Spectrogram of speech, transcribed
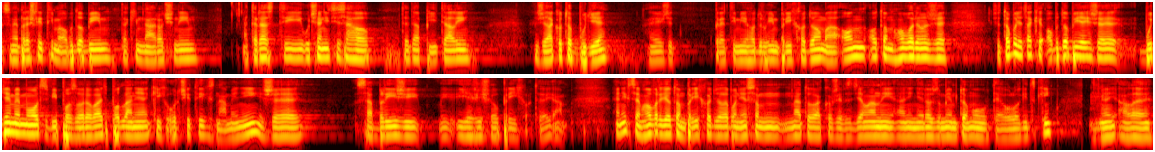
sme prešli tým obdobím, takým náročným, a teraz tí učeníci sa ho teda pýtali, že ako to bude, hej, že pred tým jeho druhým príchodom a on o tom hovoril, že že to bude také obdobie, že budeme môcť vypozorovať podľa nejakých určitých znamení, že sa blíži Ježišov príchod. Hej. A ja nechcem hovoriť o tom príchode, lebo nie som na to akože vzdelaný, ani nerozumiem tomu teologicky, hej, ale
